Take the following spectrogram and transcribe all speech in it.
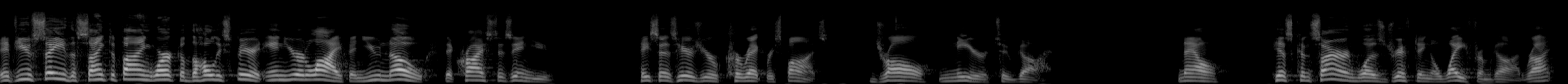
if you see the sanctifying work of the Holy Spirit in your life and you know that Christ is in you, He says, here's your correct response draw near to God. Now, His concern was drifting away from God, right?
